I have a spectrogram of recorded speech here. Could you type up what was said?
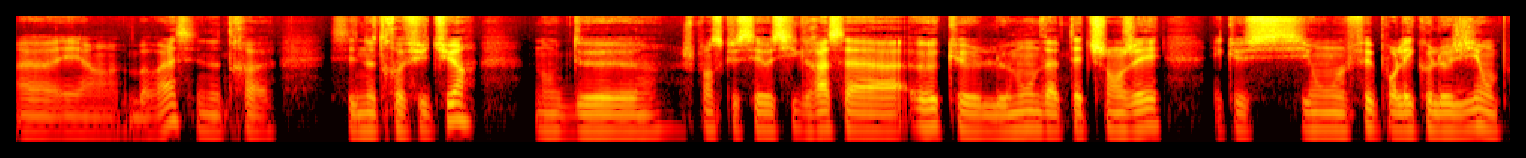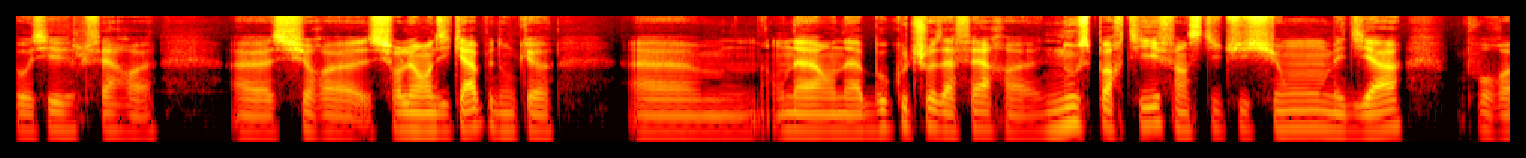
Euh, et euh, bah voilà, c'est notre, c'est notre futur. Donc de, je pense que c'est aussi grâce à eux que le monde va peut-être changer et que si on le fait pour l'écologie, on peut aussi le faire euh, sur, sur le handicap. Donc euh, on, a, on a beaucoup de choses à faire, nous sportifs, institutions, médias, pour,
